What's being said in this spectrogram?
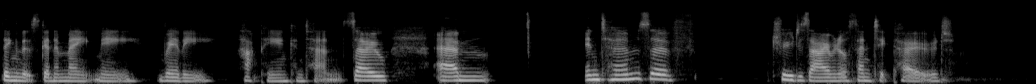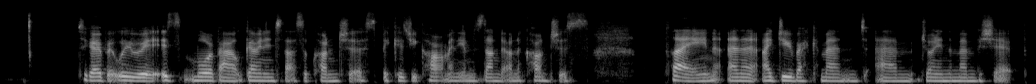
thing that's going to make me really happy and content? So, um, in terms of true desire and authentic code, to go a bit woo woo, it's more about going into that subconscious because you can't really understand it on a conscious plane. And I do recommend um, joining the membership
